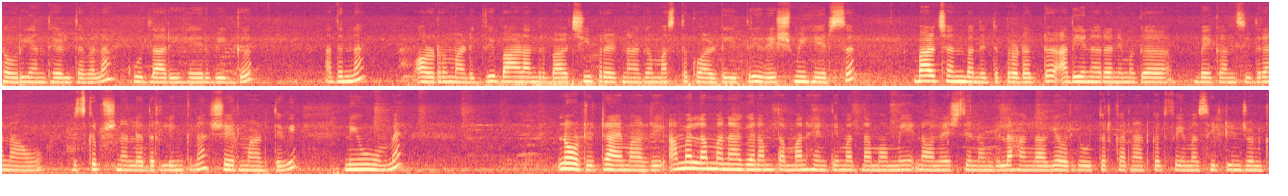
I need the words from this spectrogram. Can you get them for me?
ಚೌರಿ ಅಂತ ಹೇಳ್ತೇವಲ್ಲ, ಕೂದ್ಲಾರಿ ಹೇರ್ ವಿಗ್ ಅದನ್ನು ಆರ್ಡ್ರ್ ಮಾಡಿದ್ವಿ. ಭಾಳ ಅಂದ್ರೆ ಭಾಳ ಚೀಪ್ ರೇಟ್ನಾಗ ಮಸ್ತ್ ಕ್ವಾಲಿಟಿ ಇತ್ತು ರೀ. ರೇಷ್ಮೆ ಹೇರ್ಸ್ ಭಾಳ ಚಂದ ಬಂದಿತ್ತು ಪ್ರಾಡಕ್ಟ್ ಅದೇನಾರ ನಿಮಗೆ ಬೇಕನ್ಸಿದ್ರೆ ನಾವು ಡಿಸ್ಕ್ರಿಪ್ಷನಲ್ಲಿ ಅದ್ರ ಲಿಂಕ್ನ ಶೇರ್ ಮಾಡ್ತೀವಿ. ನೀವು ಒಮ್ಮೆ ನೋಡಿರಿ ಟ್ರೈ ಮಾಡಿರಿ. ಆಮೇಲೆ ನಮ್ಮ ಮನ್ಯಾಗ ನಮ್ಮ ತಮ್ಮನ ಹೆಂಡತಿ ಮತ್ತು ನಮ್ಮ ಮಮ್ಮಿ ನಾನ್ ವೆಜ್ ತಿನ್ನೋಂಗಿಲ್ಲ, ಹಾಗಾಗಿ ಅವ್ರಿಗೆ ಉತ್ತರ ಕರ್ನಾಟಕದ ಫೇಮಸ್ ಹಿಟ್ಟಿನ ಜುಣ್ಕ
